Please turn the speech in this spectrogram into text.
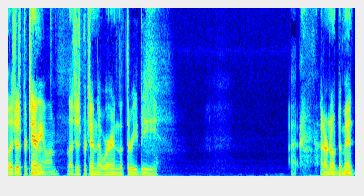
Let's just pretend. Carry on. Let's just pretend that we're in the 3D. I, I don't know. Dimen-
